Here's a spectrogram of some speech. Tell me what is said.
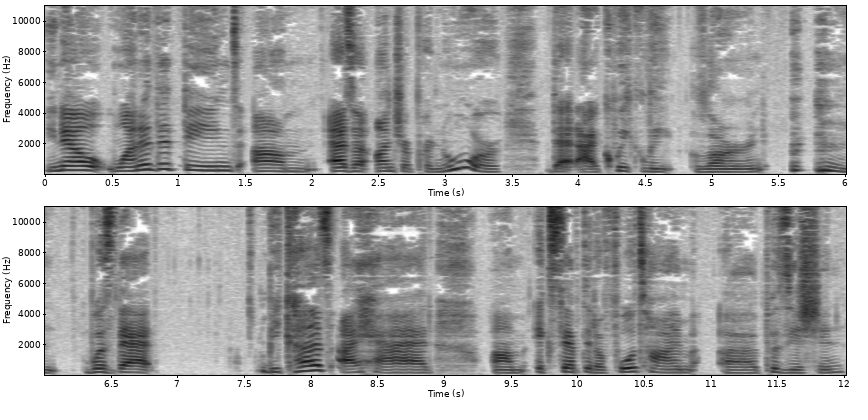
You know, one of the things um, as an entrepreneur that I quickly learned was that because I had um, accepted a full time uh, position,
